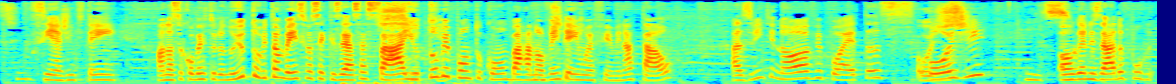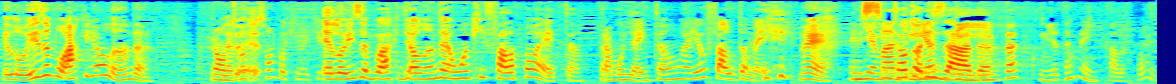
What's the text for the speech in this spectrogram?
Sim. Sim, a gente tem a nossa cobertura no YouTube também, se você quiser acessar, youtube.com barra 91FM Natal. As 29 poetas hoje, hoje organizado por Heloísa Buarque de Holanda. Pronto. Levanta só um pouquinho aqui. Heloísa Buarque de Holanda é uma que fala poeta para mulher, então aí eu falo também. É. é minha madrinha autorizada. Diva Cunha também fala poeta.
